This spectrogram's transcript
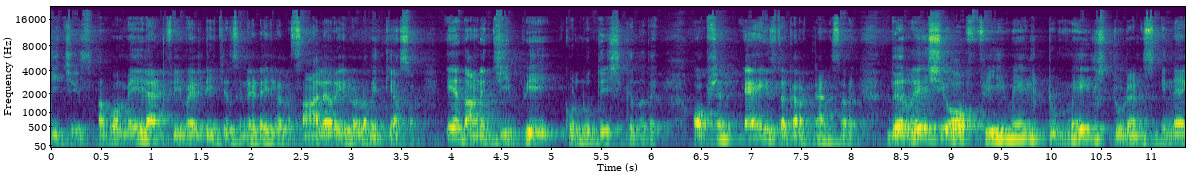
teachers അപ്പോൾ മെയിൽ ആൻഡ് ഫീമെയിൽ ടീച്ചേഴ്സിന്റെ ഇടയിലുള്ള സാലറിയിലുള്ള വ്യത്യാസം. ഏതാണ് ജി പി ഐ കൊണ്ട് ഉദ്ദേശിക്കുന്നത്? Option A is the correct answer the ratio of female to male students in a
